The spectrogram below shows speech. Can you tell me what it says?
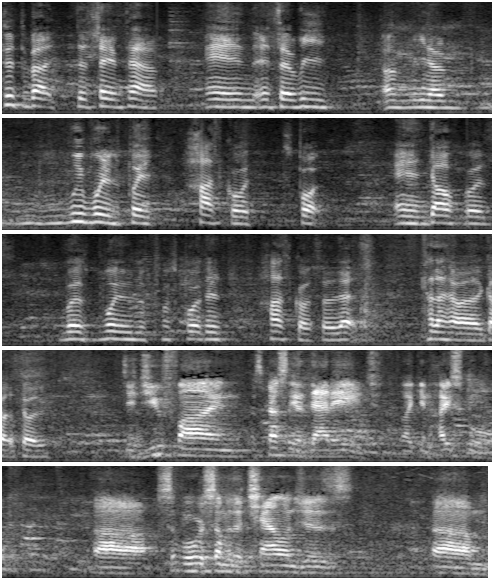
just about the same time, and and so we, um, you know, we wanted to play high school sport, and golf was was one of the sports in high school. So that's kind of how I got started. Did you find, especially at that age, like in high school, uh, so what were some of the challenges? Um,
